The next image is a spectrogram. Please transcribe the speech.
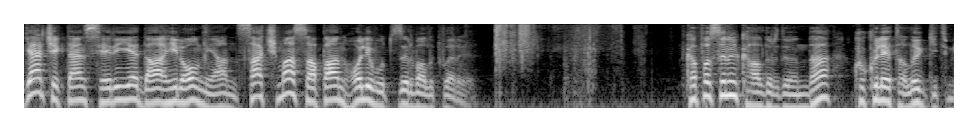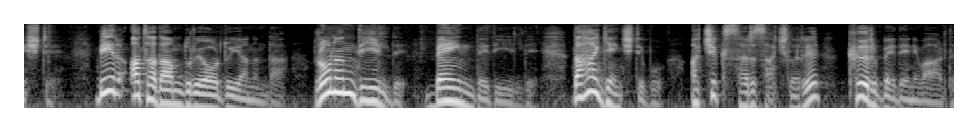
gerçekten seriye dahil olmayan saçma sapan Hollywood zırvalıkları. Kafasını kaldırdığında kukuletalı gitmişti. Bir at adam duruyordu yanında. Ronan değildi, Bane de değildi. Daha gençti bu. Açık sarı saçları, kır bedeni vardı.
